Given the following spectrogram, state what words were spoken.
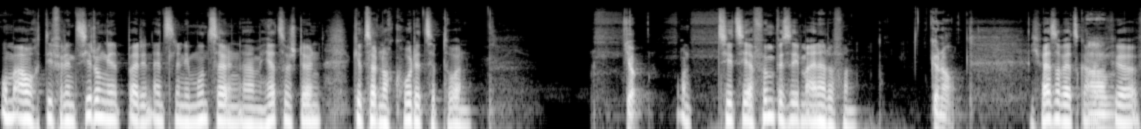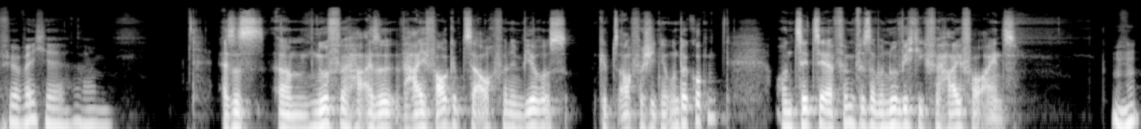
um auch Differenzierungen bei den einzelnen Immunzellen ähm, herzustellen, gibt es halt noch Co-Rezeptoren. Ja. Und CCR5 ist eben einer davon. Genau. Ich weiß aber jetzt gar nicht, ähm, für, für welche. Ähm. Es ist ähm, nur für, also HIV gibt es ja auch von dem Virus, gibt es auch verschiedene Untergruppen. Und CCR5 ist aber nur wichtig für HIV1. Mhm.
